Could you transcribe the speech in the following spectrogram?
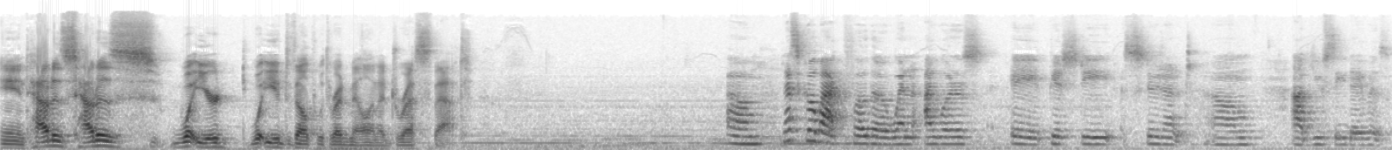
And how does how does what you're what you developed with Red Melon address that? Um, let's go back further when I was a PhD student um, at UC Davis.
